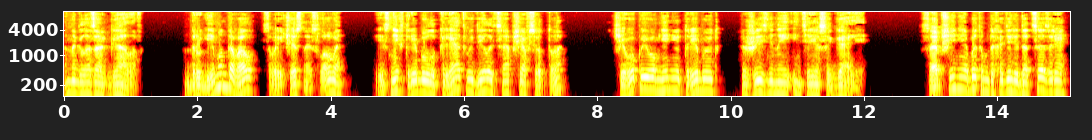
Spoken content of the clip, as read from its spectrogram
на глазах галлов. Другим он давал свое честное слово и с них требовал клятвы делать сообща все то, чего, по его мнению, требуют жизненные интересы Галлии. Сообщения об этом доходили до Цезаря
